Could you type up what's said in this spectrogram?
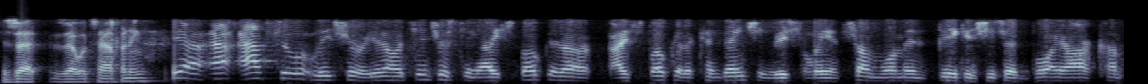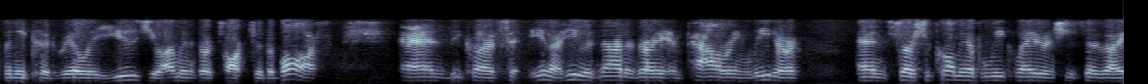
Is that is that what's happening? Yeah, a- absolutely true. You know, it's interesting. I spoke at a I spoke at a convention recently, and some woman speaking, she said, "Boy, our company could really use you. I'm going to go talk to the boss." And because you know he was not a very empowering leader, and so she called me up a week later and she says, I,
